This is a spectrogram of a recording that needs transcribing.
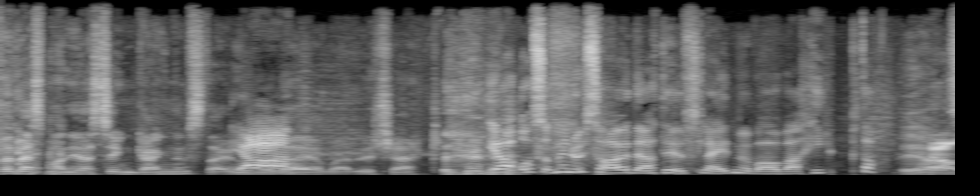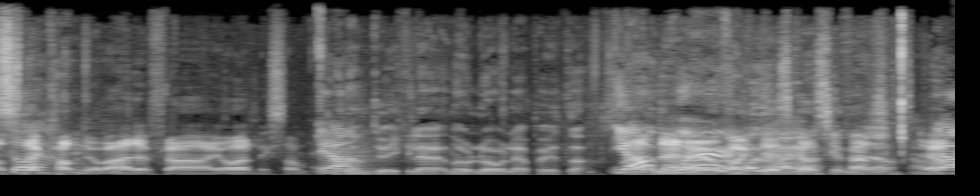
for hvis man gjør syng Gangnam Style, Ja. det er jo bare skjært. Ja, også, Men hun sa jo det at hun sleit med bare å være hipp, da. Ja, så det kan jo være fra i år, liksom. Ja. Man nevnte jo ikke le, lov å le på hytta. Ja, det er jo faktisk ganske ferskt. Ja.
